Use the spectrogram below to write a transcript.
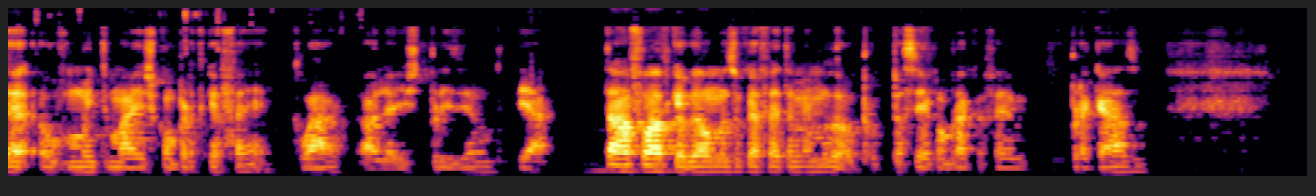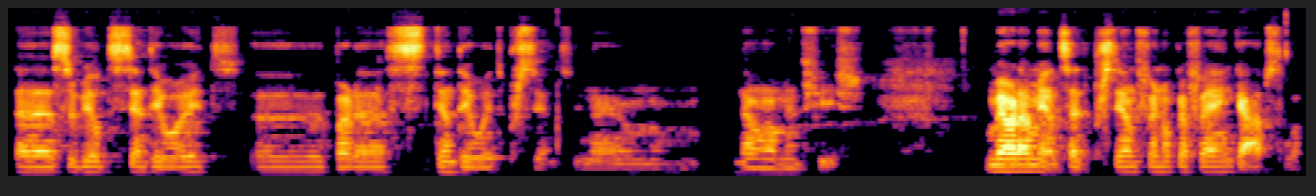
eh, houve muito mais compra de café, claro. Olha, isto por exemplo, yeah. estava a falar de cabelo, mas o café também mudou, porque passei a comprar café para casa. Uh, subiu de 68% uh, para 78%. e Não é, não é um aumento fixe. O maior aumento, 7%, foi no café em cápsula.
